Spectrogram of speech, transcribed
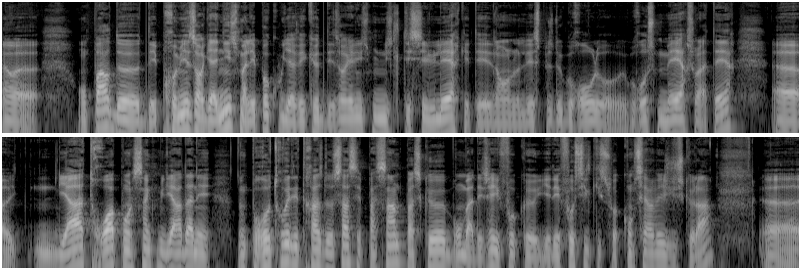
euh, on parle de, des premiers organismes à l'époque où il y avait que des organismes multicellulaires qui étaient dans l'espèce de gros, grosse mer sur la Terre, euh, il y a 3,5 milliards d'années. Donc pour retrouver des traces de ça, c'est pas simple parce que bon bah déjà il faut qu'il y ait des fossiles qui soient conservés jusque là, euh,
